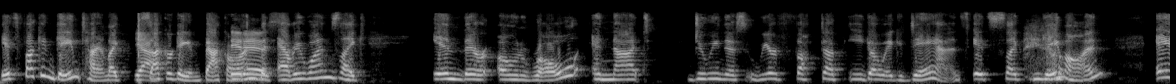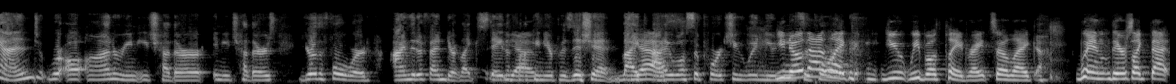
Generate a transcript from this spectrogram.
it's fucking game time, like Yeah. soccer game back on, but everyone's like in their own role and not doing this weird fucked up egoic dance. It's like game on. And we're all honoring each other in each other's. You're the forward. I'm the defender. Like, stay the Yes. fuck in your position. Like, Yes. I will support you when you. you know that like you we both played, right? So like when there's like that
